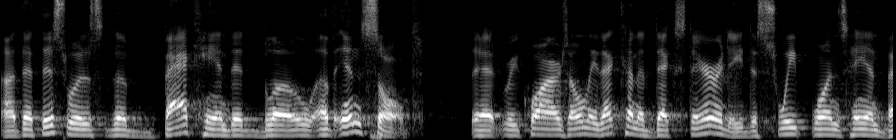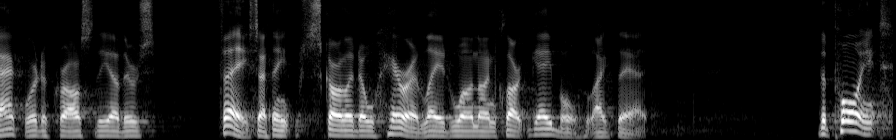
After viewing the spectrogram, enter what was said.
uh, that this was the backhanded blow of insult that requires only that kind of dexterity to sweep one's hand backward across the other's face. I think Scarlett O'Hara laid one on Clark Gable like that. The point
